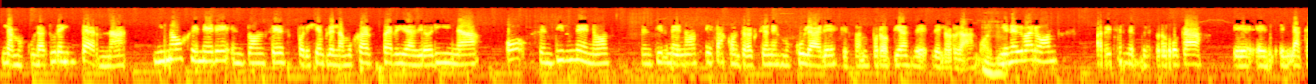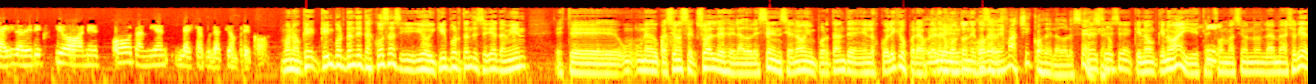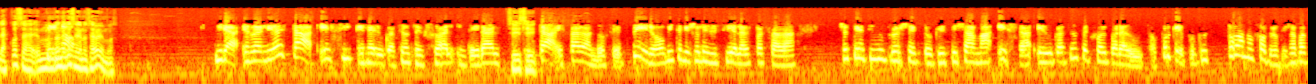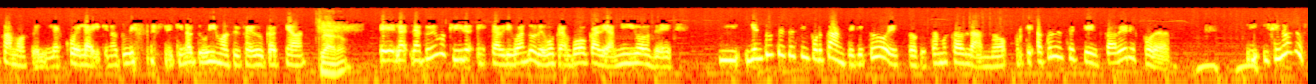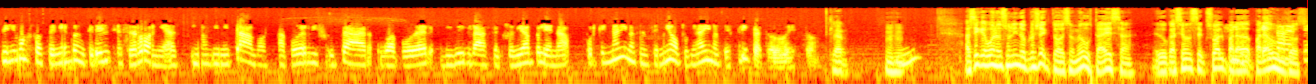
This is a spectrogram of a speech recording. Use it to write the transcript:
la musculatura interna y no genere entonces, por ejemplo, en la mujer pérdida de orina o sentir menos sentir menos esas contracciones musculares que son propias del orgasmo. Y en el varón a veces le, provoca eh, la caída de erecciones o también la eyaculación precoz. Bueno, qué, qué importante estas cosas y, y, qué importante sería también este una educación sexual desde la adolescencia, ¿no? Importante en los colegios para aprender un montón de cosas. de más chicos de la adolescencia, sí, sí, que no que no hay esta información, la mayoría de las cosas, un montón de cosas que no sabemos. Mira, en realidad está ESI, que es la educación sexual integral, está, está dándose. Pero, viste que yo les decía la vez pasada, yo estoy haciendo un proyecto que se llama ESA, Educación Sexual para Adultos. ¿Por qué? Porque todos nosotros que ya pasamos en la escuela y que no tuvimos, que no tuvimos esa educación, claro. Eh, la, tuvimos que ir este, averiguando de boca en boca, de amigos, de y, y, entonces es importante que todo esto que estamos hablando, porque acuérdense que saber es poder. Y, si no nos seguimos sosteniendo en creencias erróneas y nos limitamos a poder disfrutar o a poder vivir la sexualidad plena, porque nadie nos enseñó, porque nadie nos explica todo esto. Claro. ¿Mm? Así que bueno, es un lindo proyecto, eso me gusta, esa educación sexual para, para adultos.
